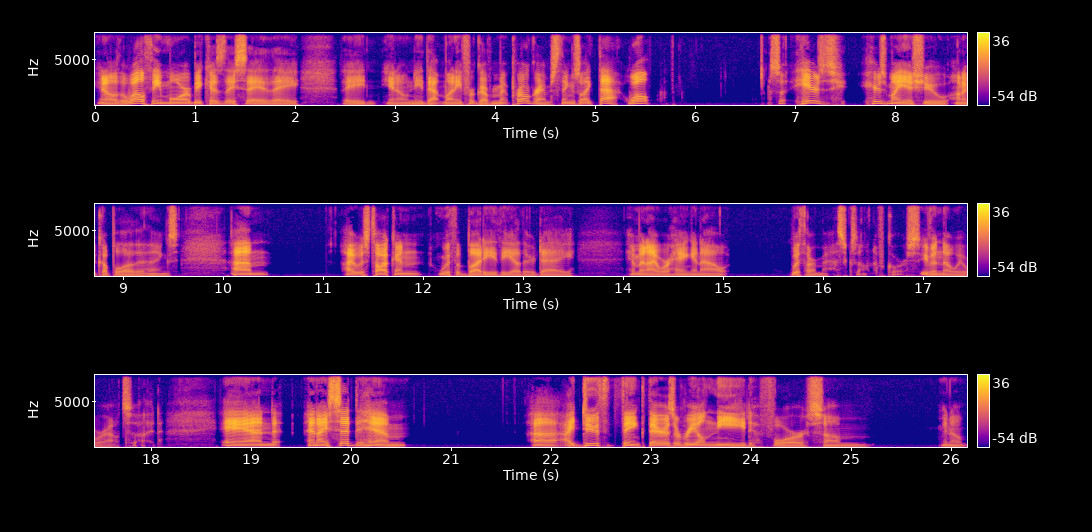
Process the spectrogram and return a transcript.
you know the wealthy more because they say they they you know need that money for government programs, things like that. Well, so here's here's my issue on a couple other things. Um, I was talking with a buddy the other day. Him and I were hanging out with our masks on, of course, even though we were outside. And and I said to him, uh, I do think there is a real need for some, you know,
